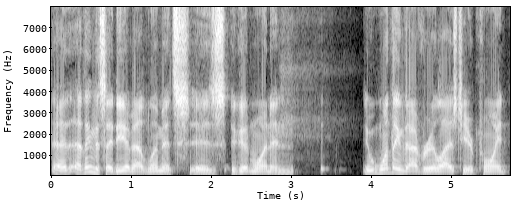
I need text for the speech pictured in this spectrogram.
I think this idea about limits is a good one. And one thing that I've realized to your point,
